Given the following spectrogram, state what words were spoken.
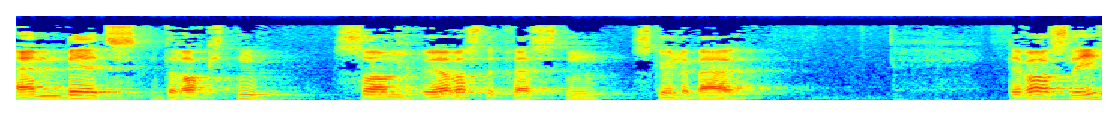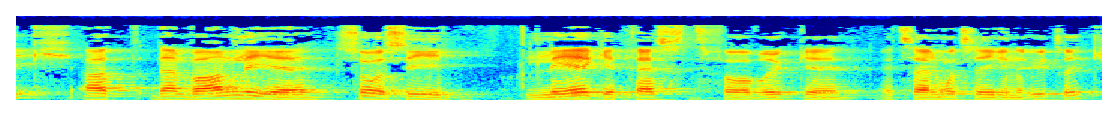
embetsdrakten som øverstepresten skulle bære. Det var slik at den vanlige, så å si, legeprest, for å bruke et selvmotsigende uttrykk,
